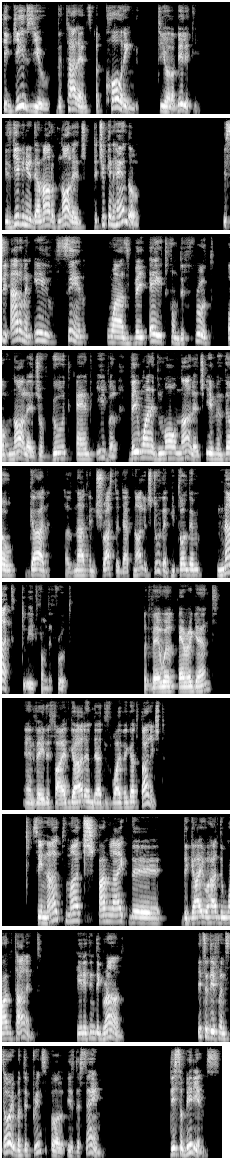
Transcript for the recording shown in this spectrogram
He gives you the talents according to your ability. He's giving you the amount of knowledge that you can handle. You see, Adam and Eve's sin was they ate from the fruit of knowledge of good and evil. They wanted more knowledge, even though God has not entrusted that knowledge to them. He told them not to eat from the fruit. But they were arrogant and they defied God, and that is why they got punished. See, not much unlike the the guy who had the one talent, hit it in the ground. It's a different story, but the principle is the same. Disobedience.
